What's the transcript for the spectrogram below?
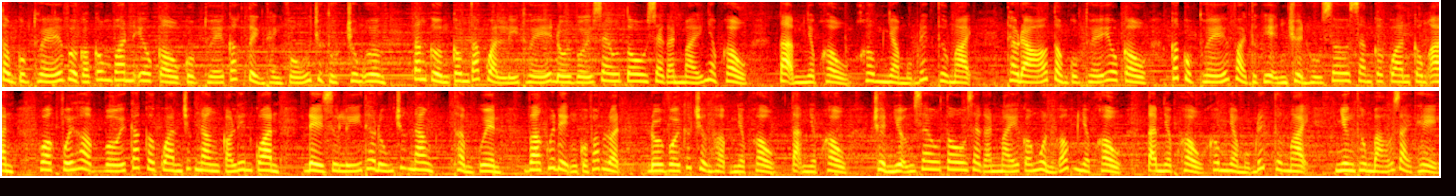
Tổng cục Thuế vừa có công văn yêu cầu Cục Thuế các tỉnh, thành phố trực thuộc Trung ương tăng cường công tác quản lý thuế đối với xe ô tô, xe gắn máy nhập khẩu, tạm nhập khẩu không nhằm mục đích thương mại. Theo đó, Tổng cục Thuế yêu cầu các cục thuế phải thực hiện chuyển hồ sơ sang cơ quan công an hoặc phối hợp với các cơ quan chức năng có liên quan để xử lý theo đúng chức năng, thẩm quyền và quy định của pháp luật đối với các trường hợp nhập khẩu, tạm nhập khẩu, chuyển nhượng xe ô tô, xe gắn máy có nguồn gốc nhập khẩu, tạm nhập khẩu không nhằm mục đích thương mại nhưng thông báo giải thể,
